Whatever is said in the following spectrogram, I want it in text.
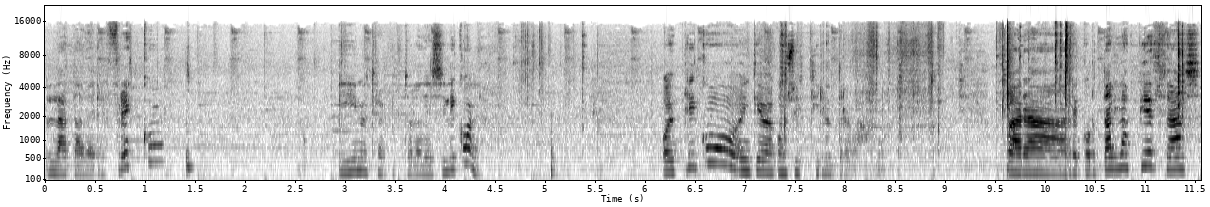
lata de refresco y nuestra pistola de silicona. Os explico en qué va a consistir el trabajo. Para recortar las piezas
